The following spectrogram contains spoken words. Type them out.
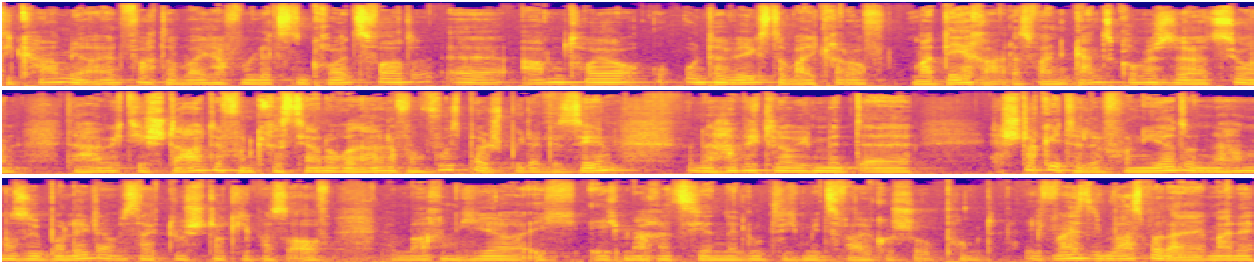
die kam mir einfach, da war ich auf dem letzten Kreuzfahrt-Abenteuer äh, unterwegs, da war ich gerade auf Madeira. Das war eine ganz komische Situation. Da habe ich die Starte von Cristiano Ronaldo, vom Fußballspieler, gesehen. Und da habe ich, glaube ich, mit äh, Stocki telefoniert und dann haben wir so überlegt, aber ich gesagt, du Stocki, pass auf, wir machen hier, ich, ich mache jetzt hier eine Ludwig meets Falco Show, Punkt. Ich weiß nicht, was wir da, ich meine,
